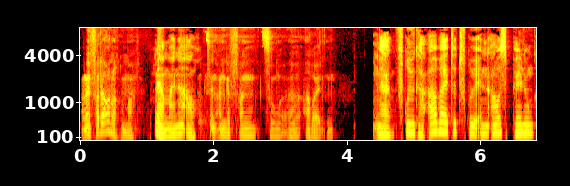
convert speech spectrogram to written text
mein Vater auch noch gemacht. Ja, meine auch. 14 angefangen zu äh, arbeiten ja, früh gearbeitet, früh in Ausbildung.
